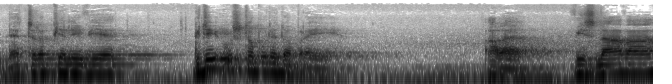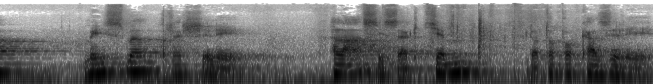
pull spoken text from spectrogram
netrpělivě, kdy už to bude dobré. Ale vyznává, my jsme řešili. Hlásí se k těm, kdo to pokazili.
